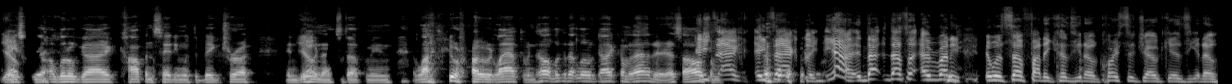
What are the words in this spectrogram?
yep. basically a little guy compensating with the big truck and doing yep. that stuff. I mean, a lot of people probably would laugh and oh, look at that little guy coming out of there. That's awesome. Exactly. Exactly. yeah. And that, that's what everybody, it was so funny because, you know, of course the joke is, you know,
